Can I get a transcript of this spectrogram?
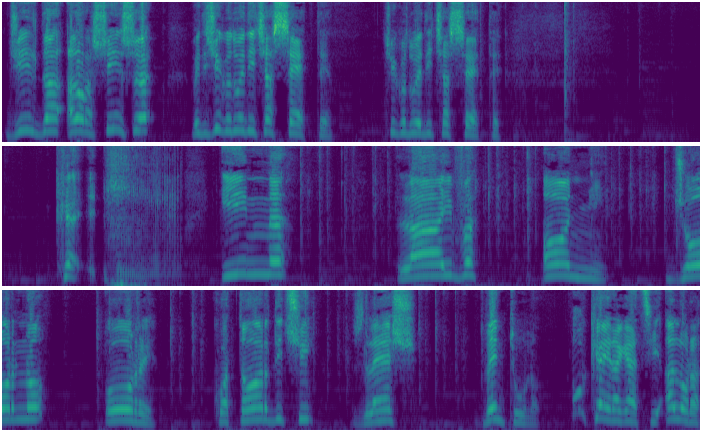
Gilda allora since 25 2 17 5 2 17 in live ogni giorno ore 14 slash 21. Ok ragazzi, allora,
